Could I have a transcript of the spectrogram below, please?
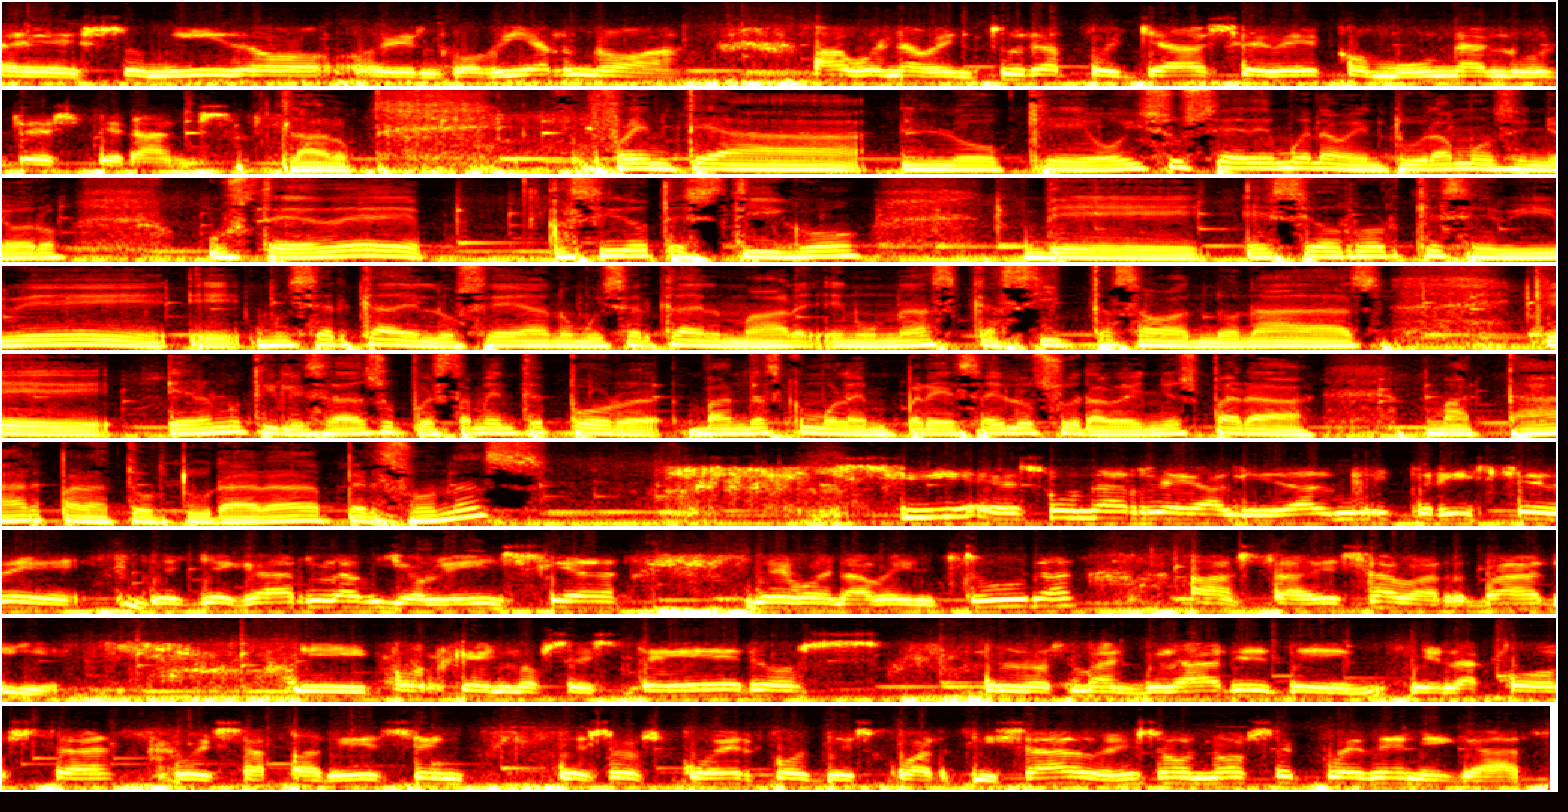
eh, sumido el gobierno a, a Buenaventura, pues ya se ve como una luz de esperanza. Claro. Frente a lo que hoy sucede en Buenaventura, Monseñor, usted eh, ha sido testigo de ese horror que se vive eh, muy cerca del océano, muy cerca del mar, en unas casitas abandonadas que eran utilizadas supuestamente por bandas como la empresa y los surabeños para matar, para torturar a personas. Sí, es una realidad muy triste de, de, llegar la violencia de Buenaventura hasta esa barbarie. Y porque en los esteros, los manglares de, de la costa, pues aparecen esos cuerpos descuartizados. Eso no se puede negar.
